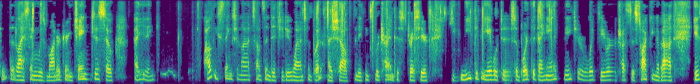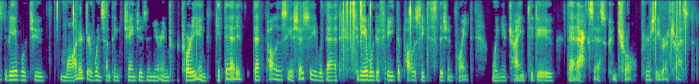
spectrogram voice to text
The, the last thing was monitoring changes. So I think all these things are not something that you do once and put on a shelf. And I think we're trying to stress here, you need to be able to support the dynamic nature of what zero trust is talking about is to be able to monitor when something changes in your inventory and get that, that policy associated with that to be able to feed the policy decision point when you're trying to do that access control for zero trust.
